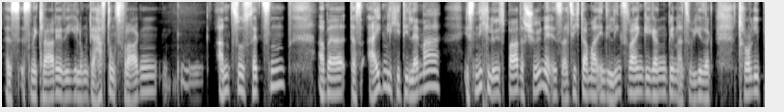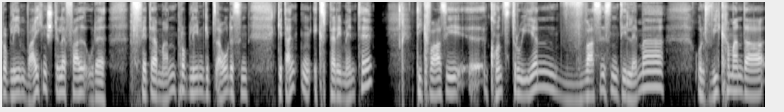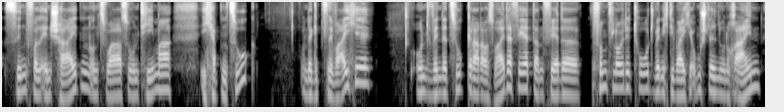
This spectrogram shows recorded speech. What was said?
Es ist eine klare Regelung der Haftungsfragen anzusetzen, aber das eigentliche Dilemma ist nicht lösbar. Das Schöne ist, als ich da mal in die Links reingegangen bin, also wie gesagt, Trolley-Problem, Weichenstellerfall oder fetter Mann-Problem gibt es auch. Das sind Gedankenexperimente die quasi äh, konstruieren, was ist ein Dilemma und wie kann man da sinnvoll entscheiden. Und zwar so ein Thema, ich habe einen Zug und da gibt es eine Weiche und wenn der Zug geradeaus weiterfährt, dann fährt er fünf Leute tot. Wenn ich die Weiche umstelle, nur noch ein.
